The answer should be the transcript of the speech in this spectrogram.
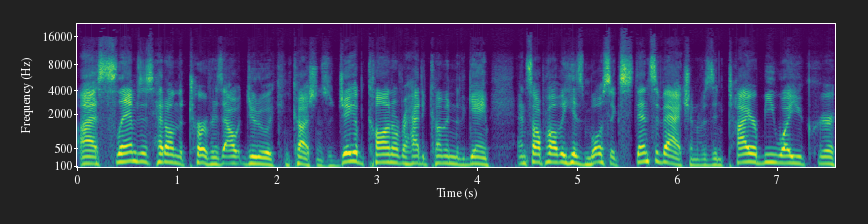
uh, slams his head on the turf and is out due to a concussion. So Jacob Conover had to come into the game and saw probably his most extensive action of his entire BYU career,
